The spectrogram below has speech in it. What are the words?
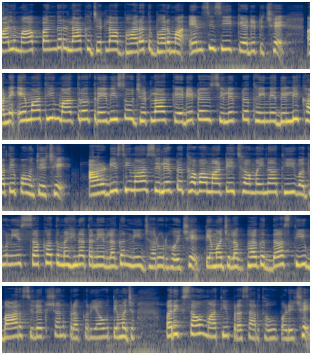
હાલમાં પંદર લાખ જેટલા ભારતભરમાં એનસીસી કેડેટ છે અને એમાંથી માત્ર ત્રેવીસો જેટલા કેડેટ સિલેક્ટ થઈને દિલ્હી ખાતે પહોંચે છે. આરડીસીમાં સિલેક્ટ થવા માટે છ મહિનાથી વધુની સખત મહેનત અને લગનની જરૂર હોય છે. તેમજ લગભગ દસથી બાર સિલેક્શન પ્રક્રિયાઓ તેમજ પરીક્ષાઓમાંથી પ્રસાર થવું પડે છે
